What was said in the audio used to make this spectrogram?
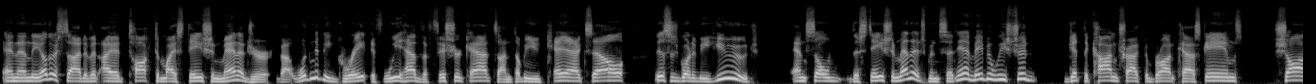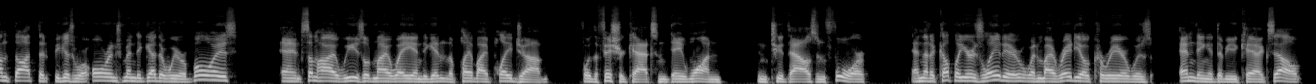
And then the other side of it, I had talked to my station manager about wouldn't it be great if we had the Fisher Cats on WKXL? This is going to be huge. And so the station management said, yeah, maybe we should get the contract to broadcast games. Sean thought that because we're Orange men together, we were boys. And somehow I weaseled my way into getting the play by play job for the Fisher Cats in day one in 2004. And then a couple years later, when my radio career was ending at WKXL,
